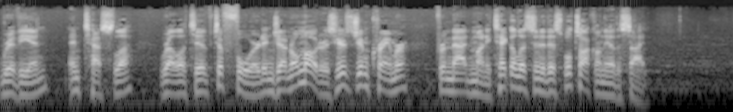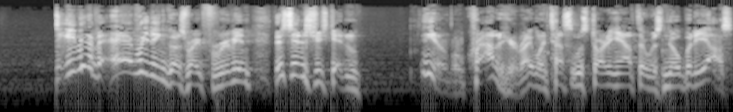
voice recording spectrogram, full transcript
Rivian and Tesla relative to Ford and General Motors? Here's Jim Cramer from Mad Money. Take a listen to this. We'll talk on the other side. Even if everything goes right for Rivian, this industry's getting you know, a little crowded here, right? When Tesla was starting out, there was nobody else.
